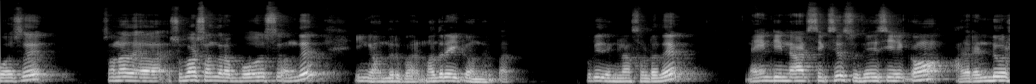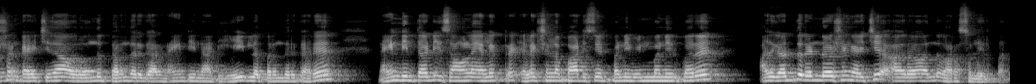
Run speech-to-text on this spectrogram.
போஸு சொன்னது சுபாஷ் சந்திர போஸ் வந்து இங்கே வந்திருப்பார் மதுரைக்கு வந்திருப்பார். புரியுதுங்களா சொல்கிறது நைன்டீன் நாட் oh சிக்ஸு சுதேசி இயக்கம் அது ரெண்டு வருஷம் கழித்து தான் அவர் வந்து பிறந்திருக்கார். நைன்டீன் நாட்டி எயிட்டில் பிறந்திருக்காரு. நைன்டீன் தேர்ட்டி செவனில் எலக்ட்ர எலெக்ஷனில் பார்ட்டிசிபேட் பண்ணி வின் பண்ணியிருப்பார் அதுக்கடுத்து ரெண்டு வருஷம் கழித்து அவரை வந்து வர சொல்லியிருப்பார்.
